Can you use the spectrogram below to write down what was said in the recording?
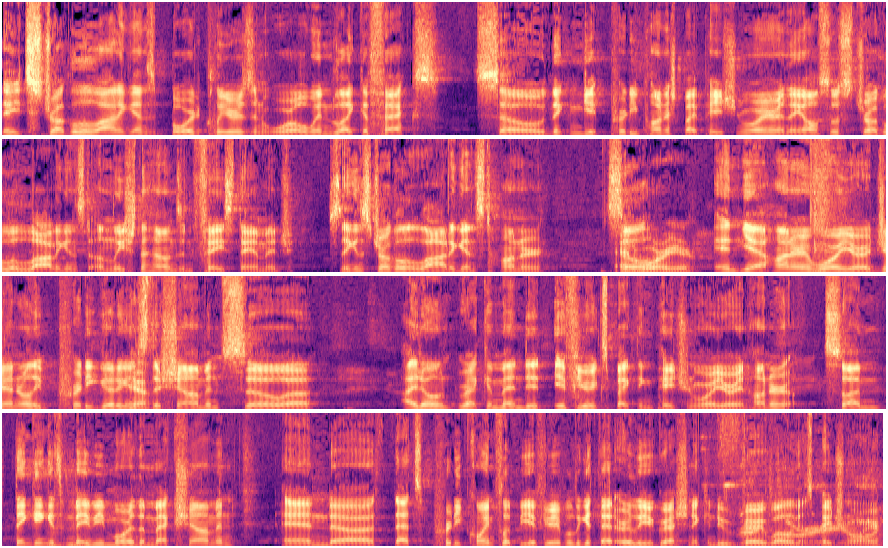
they struggle a lot against board clears and whirlwind-like effects, so they can get pretty punished by patient warrior, and they also struggle a lot against unleash the hounds and face damage, so they can struggle a lot against hunter. So, warrior. And yeah, hunter and warrior are generally pretty good against Yeah. the shaman, so. Uh, I don't recommend it if you're expecting Patron Warrior and Hunter. So I'm thinking Mm-hmm. it's maybe more the Mech Shaman, and uh, that's pretty coin flippy. If you're able to get that early aggression, it can do very well against Patron Warrior.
